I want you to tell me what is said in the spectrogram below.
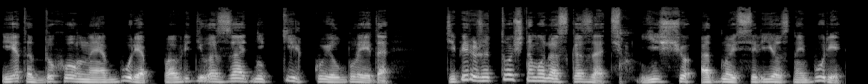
и эта духовная буря повредила задний киль Куилблейда. Теперь уже точно можно сказать, еще одной серьезной бури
